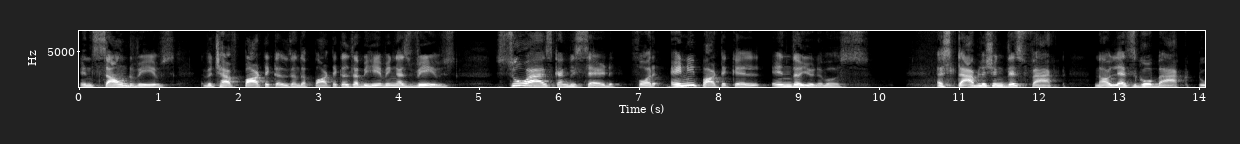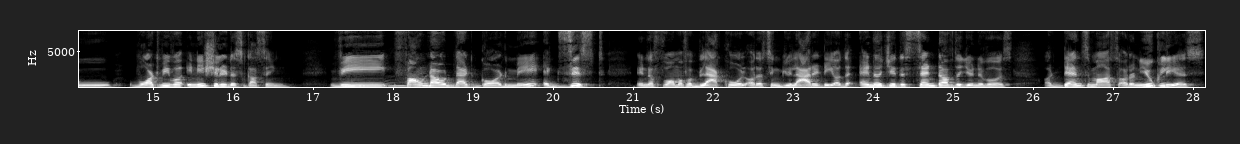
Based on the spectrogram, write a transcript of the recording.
in sound waves which have particles and the particles are behaving as waves, so as can be said for any particle in the universe. Establishing this fact, now let's go back to what we were initially discussing. We found out that God may exist in the form of a black hole or a singularity or the energy at the center of the universe a dense mass or a nucleus,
